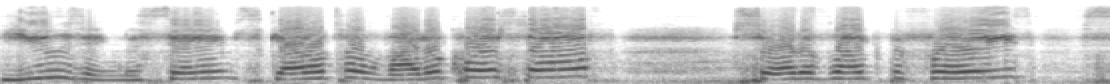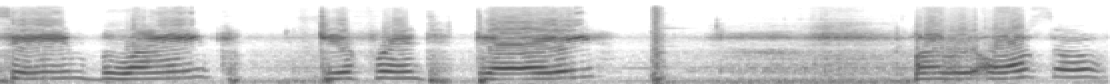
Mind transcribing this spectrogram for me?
using the same skeletal vital core staff? Sort of like the phrase, same blank, different day. I would also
